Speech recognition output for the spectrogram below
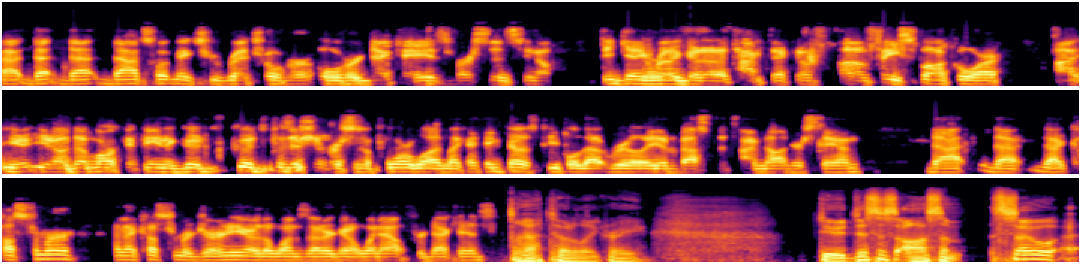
Uh, that that that's what makes you rich over over decades versus you know getting really good at a tactic of, of Facebook or uh, you, you, know the market being a good good position versus a poor one. Like i think those people that really invest the time to understand that that that customer and that customer journey are the ones that are going to win out for decades. I totally agree. Dude this is awesome. So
